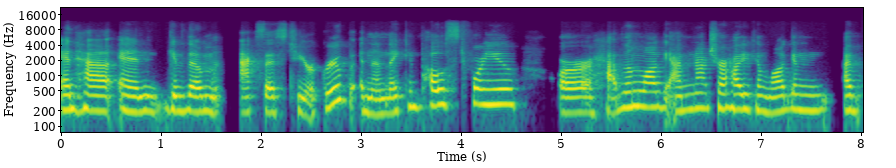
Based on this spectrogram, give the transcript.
and have and give them access to your group and then they can post for you or have them log in. I'm not sure how you can log in. I've,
